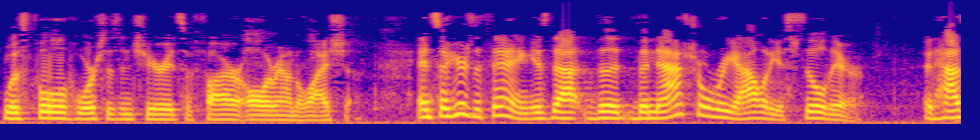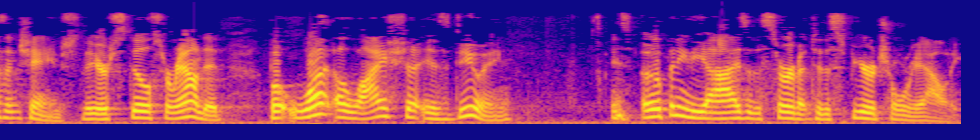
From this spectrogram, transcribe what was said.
was full of horses and chariots of fire all around Elisha. And so here's the thing, is that the, the natural reality is still there. It hasn't changed. They are still surrounded. But what Elisha is doing is opening the eyes of the servant to the spiritual reality.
